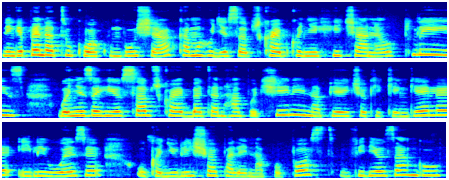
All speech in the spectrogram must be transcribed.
Ningependa tu kuwakumbusha kama huja subscribe kwenye hii channel, please bonyeza hiyo subscribe button hapo chini na pia hicho kikengele ili uweze ukajulishwa pale ninapopost video zangu.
